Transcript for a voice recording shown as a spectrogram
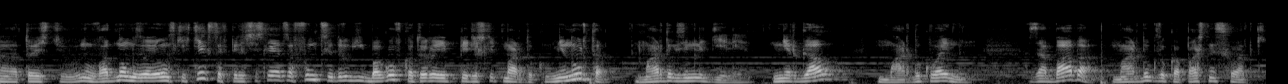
А, то есть ну, в одном из вавилонских текстов перечисляются функции других богов, которые перешли к Мардуку. Нинурта – Мардук земледелия. Нергал – Мардук войны. Забаба – Мардук рукопашной схватки.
